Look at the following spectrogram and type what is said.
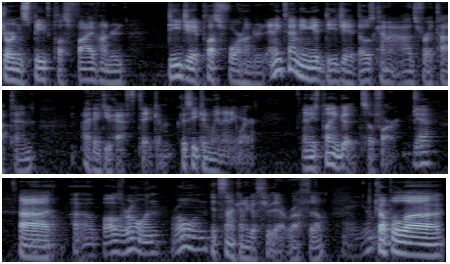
Jordan Spieth plus five hundred. DJ plus 400. Anytime you can get DJ at those kind of odds for a top 10, I think you have to take him because he can win anywhere. And he's playing good so far. Yeah. Uh, Uh oh, ball's rolling, rolling. it's not going to go through that rough, though. Yeah, Couple, uh,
